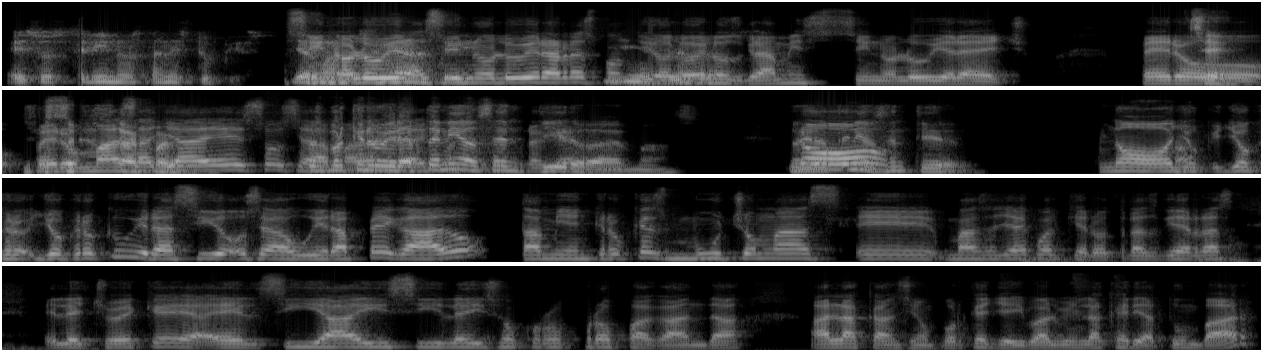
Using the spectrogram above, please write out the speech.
esos trinos tan estúpidos. si no, le hubiera, si no le hubiera respondido lo de los Grammys, si no lo hubiera hecho. Pero, Sí, pero más allá de eso, o sea, Pues porque no hubiera tenido sentido, además. No, No. hubiera tenido sentido. No, ¿no? Yo, yo, creo, yo creo que hubiera sido, o sea, hubiera pegado. También creo que es mucho más, eh, más allá de cualquier otras guerras, el hecho de que él sí sí le hizo propaganda a la canción porque J Balvin la quería tumbar.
